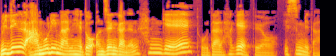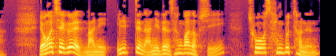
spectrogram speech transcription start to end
리딩을 아무리 많이 해도 언젠가는 한계에 도달하게 되어 있습니다. 영어책을 많이 읽든 아니든 상관없이 초 3부터는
